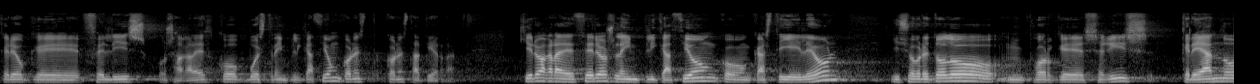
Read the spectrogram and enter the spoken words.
creo que, Félix, os agradezco vuestra implicación con, esta tierra. Quiero agradeceros la implicación con Castilla y León y, sobre todo, porque seguís creando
